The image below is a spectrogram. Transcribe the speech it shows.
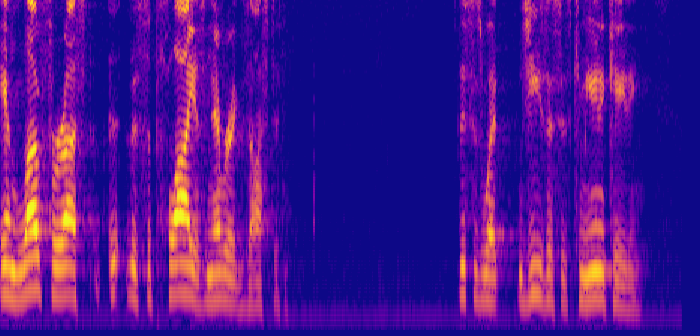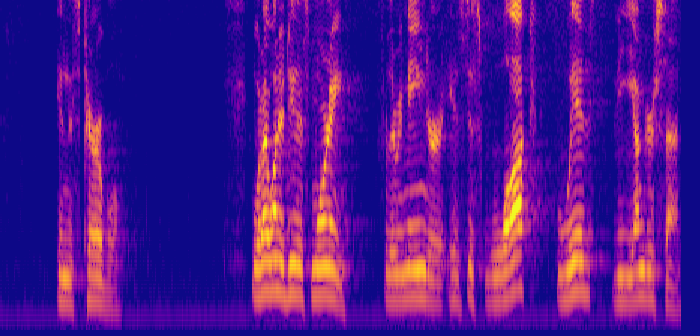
and love for us, the supply is never exhausted. This is what Jesus is communicating in this parable. What I want to do this morning for the remainder is just walk with the younger son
